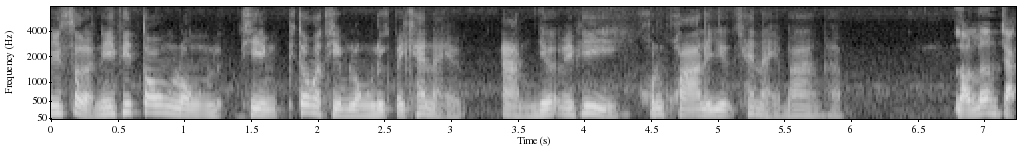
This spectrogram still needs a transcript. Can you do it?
รีเสิร์ชนี่พี่โต้งลงทีมพี่โต้งกับทีมลงลึกไปแค่ไหน อ่านเยอะไหมพี่ค้นคว้าอะไรเยอะแค่ไหนบ้างครับ เราเริ่มจาก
